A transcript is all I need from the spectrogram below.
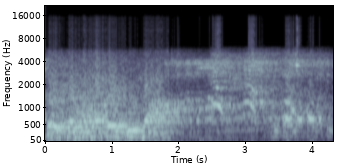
First personal foul, first team foul. Doon ka masaba team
